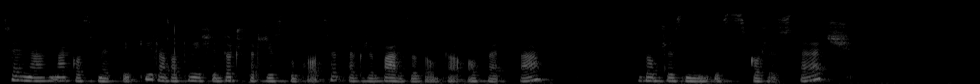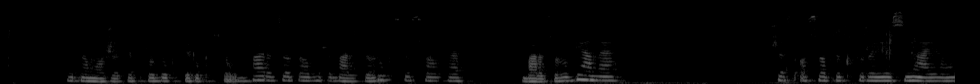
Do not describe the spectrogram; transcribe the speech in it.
cena na kosmetyki rabatuje się do 40%, także bardzo dobra oferta. Dobrze z niej jest skorzystać. Wiadomo, że te produkty Lux są bardzo dobre, bardzo luksusowe, bardzo lubiane przez osoby, które je znają.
